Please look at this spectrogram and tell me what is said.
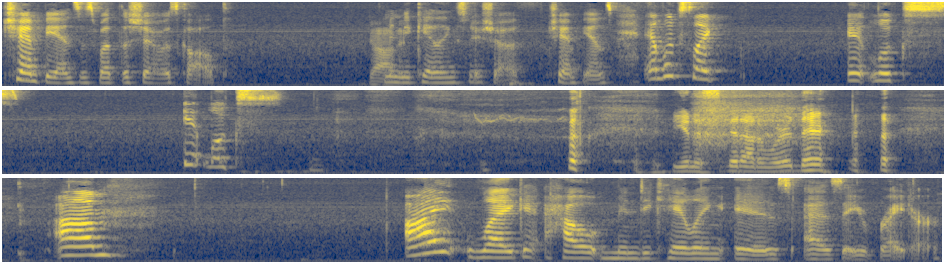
Champions is what the show is called. Got Mindy it. Kaling's new show, Champions. It looks like. It looks. It looks You gonna spit out a word there? Um, I like how Mindy Kaling is as a writer.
